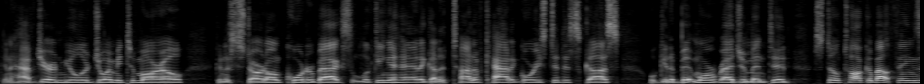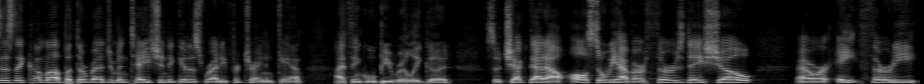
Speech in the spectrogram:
Going to have Jared Mueller join me tomorrow. Going to start on quarterbacks. Looking ahead, I got a ton of categories to discuss. We'll get a bit more regimented. Still talk about things as they come up, but the regimentation to get us ready for training camp, I think will be really good. So check that out. Also, we have our Thursday show, our 8:30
